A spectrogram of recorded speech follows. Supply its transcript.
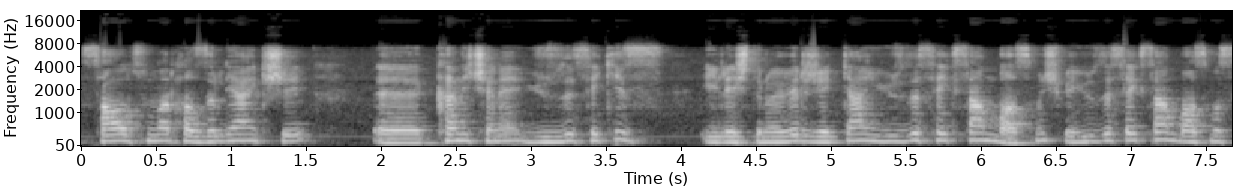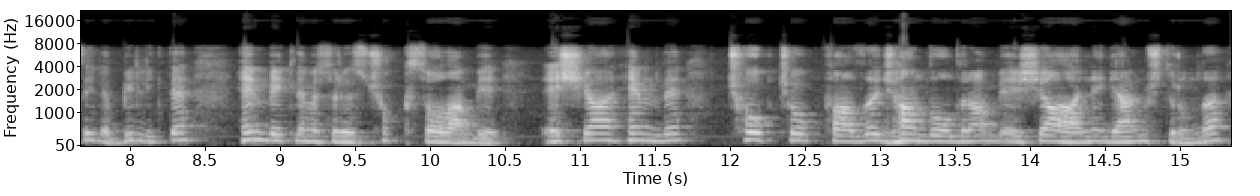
sağ olsunlar hazırlayan kişi e, Kaniçen'e %8 iyileştirme verecekken %80 basmış ve %80 basmasıyla birlikte hem bekleme süresi çok kısa olan bir eşya hem de çok çok fazla can dolduran bir eşya haline gelmiş durumda.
